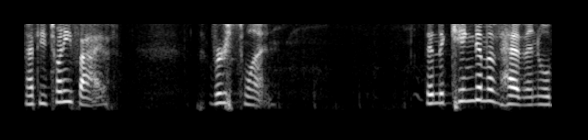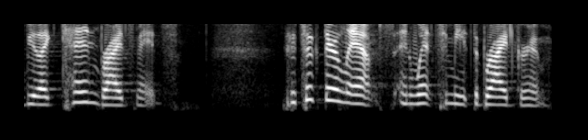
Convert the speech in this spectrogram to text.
Matthew 25, verse 1. Then the kingdom of heaven will be like ten bridesmaids who took their lamps and went to meet the bridegroom.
